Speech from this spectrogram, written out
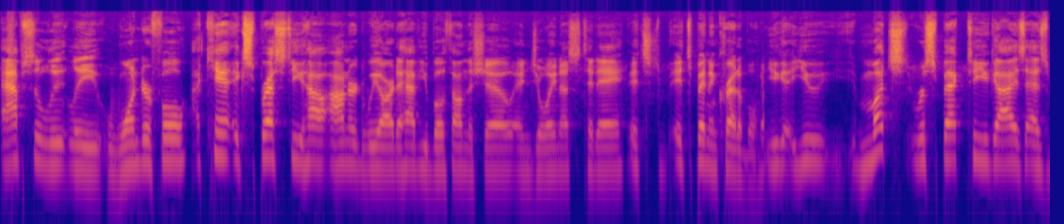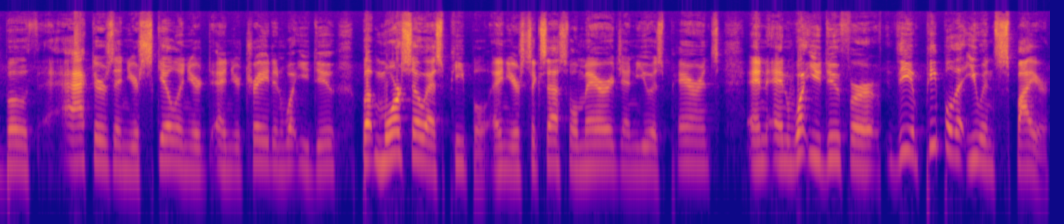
absolutely wonderful. I can't express to you how honored we are to have you both on the show and join us today. It's it's been incredible. You you much respect to you guys as both actors and your skill and your and your trade and what you do, but more so as people and your successful marriage and you as parents and and what you do for the people that you inspire.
